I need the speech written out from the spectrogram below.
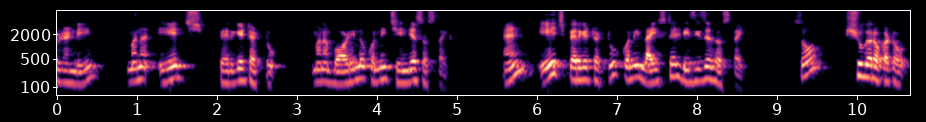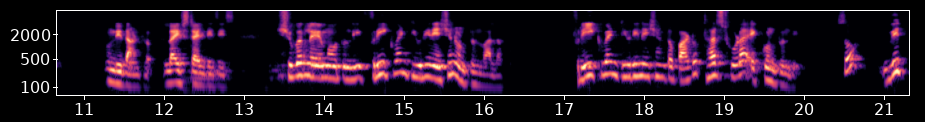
చూడండి మన ఏజ్ పెరిగేటట్టు మన బాడీలో కొన్ని చేంజెస్ వస్తాయి. అండ్ ఏజ్ పెరిగేటట్టు కొన్ని లైఫ్ స్టైల్ డిసీజెస్ వస్తాయి. సో షుగర్ ఒకటో ఉంది దాంట్లో లైఫ్ స్టైల్ డిసీజ్. షుగర్లో ఏమవుతుంది? ఫ్రీక్వెంట్ యూరినేషన్ ఉంటుంది వాళ్ళకు. ఫ్రీక్వెంట్ యూరినేషన్తో పాటు థర్స్ట్ కూడా ఎక్కువ ఉంటుంది. సో విత్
